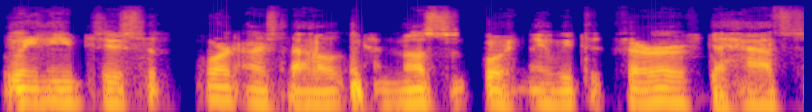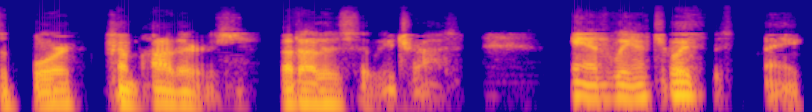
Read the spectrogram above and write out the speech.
We need to support ourselves. And most importantly, we deserve to have support from others, but others that we trust. And we have choices to make.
